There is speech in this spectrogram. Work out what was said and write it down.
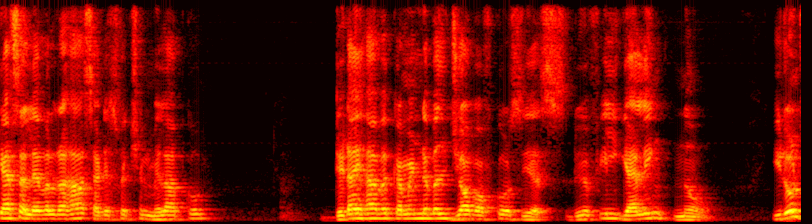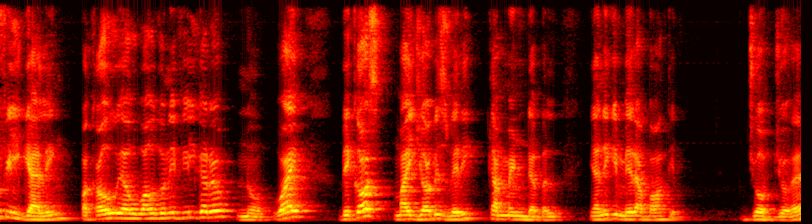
कैसा लेवल रहा? सेटिस्फेक्शन मिला आपको? Did I have a commendable job of course yes do you feel galling no you don't feel galling पकाऊ या उबाऊ तो नहीं फील कर रहे हो? No why because my job is very commendable यानी कि मेरा बहुत ही जॉब जो है,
